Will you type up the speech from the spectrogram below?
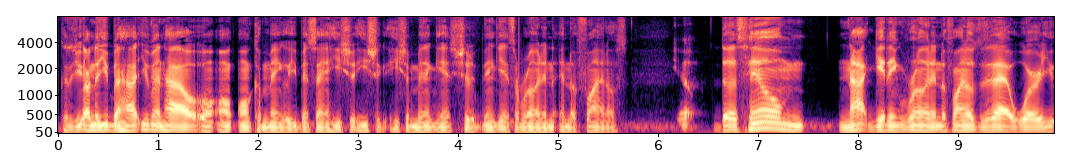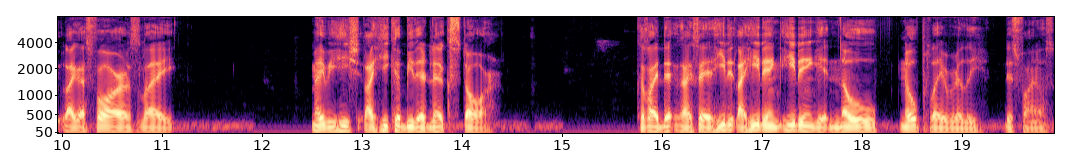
because you, I know you've been high, you've been high on, on, on Kuminga. You've been saying he should he should he should been against should have been getting some run in, in the finals. Yep. Does him not getting run in the finals of that worry you? Like as far as like maybe he should, like he could be their next star. Because like, like I said, he did like he didn't he didn't get no no play really this finals.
